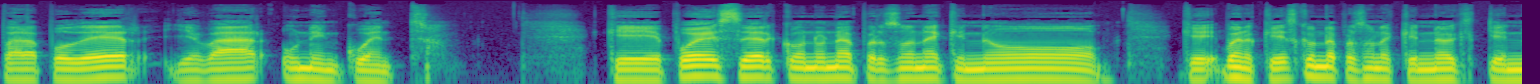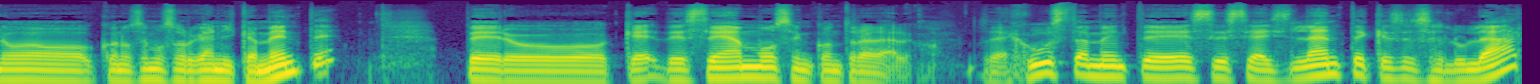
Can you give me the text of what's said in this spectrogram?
para poder llevar un encuentro que puede ser con una persona que no, que, bueno, que es con una persona que no, que no conocemos orgánicamente, pero que deseamos encontrar algo. O sea, justamente es ese aislante que es el celular,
